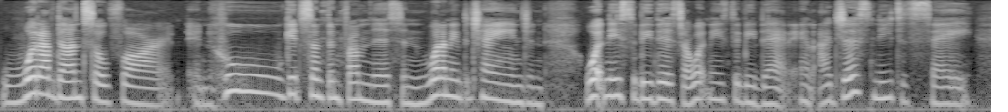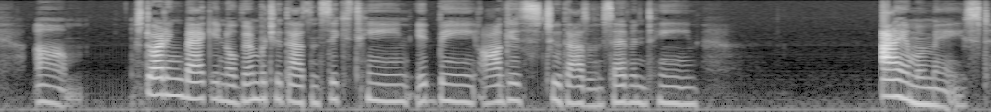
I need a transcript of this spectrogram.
what I've done so far and who gets something from this and what I need to change and what needs to be this or what needs to be that. And I just need to say, um, starting back in November 2016, it being August 2017, I am amazed.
